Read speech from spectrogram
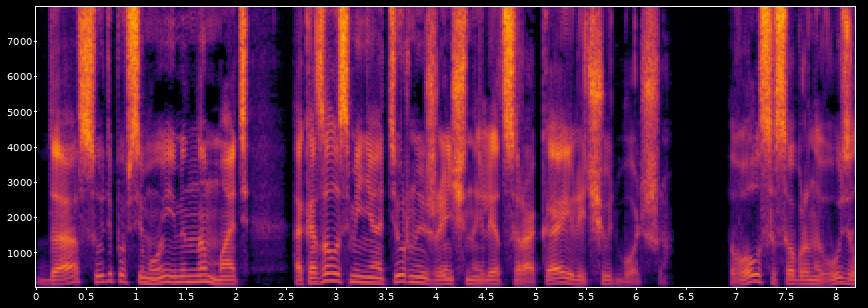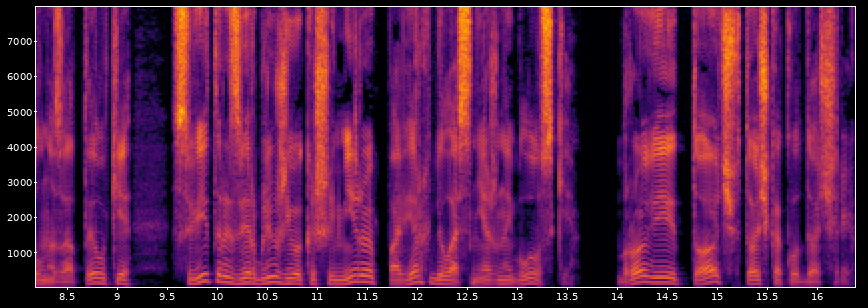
да, судя по всему, именно мать, оказалась миниатюрной женщиной лет сорока или чуть больше волосы собраны в узел на затылке, свитер из верблюжьего кашемира поверх белоснежной блузки. Брови точь-в-точь, как у дочери.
